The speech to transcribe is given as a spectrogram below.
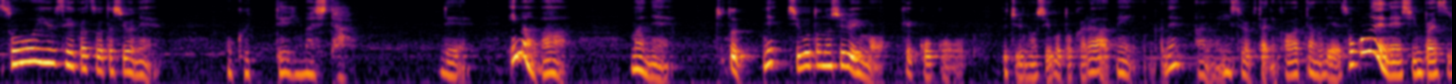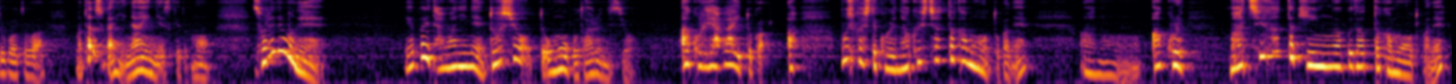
そういう生活を私はね送っていましたで今はまあねちょっとね仕事の種類も結構こう宇宙のお仕事からメインがねあのインストラクターに変わったのでそこまでね心配することは、まあ、確かにないんですけどもそれでもねやっぱりたまにねどうしようって思うことあるんですよ。あこれやばいとかあもしかしてこれなくしちゃったかもとかね。あのあこれ間違った金額だったかもとかね。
